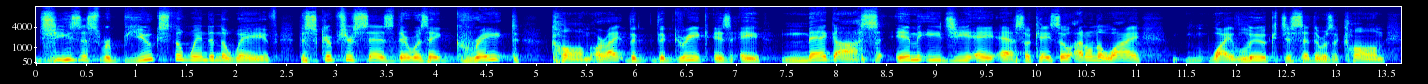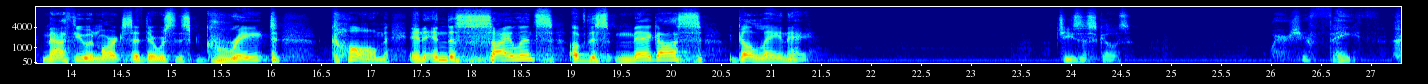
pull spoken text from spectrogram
Jesus rebukes the wind and the wave. The scripture says there was a great calm, all right? The, the Greek is a megas, M E G A S, okay? So I don't know why, why Luke just said there was a calm. Matthew and Mark said there was this great calm. And in the silence of this megas galene, Jesus goes, Where's your faith?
